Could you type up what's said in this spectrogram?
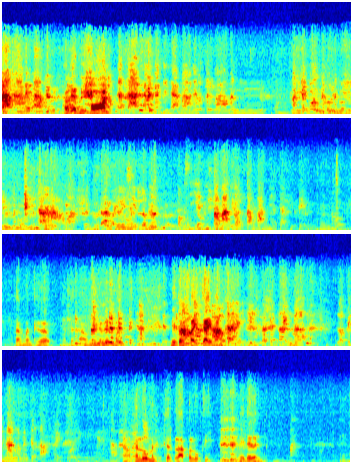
ตามหาหรือเปล่าเขาเรียกนิวรณ์รักษาการก็คือตามมัหานรู้สึกว่ามันมันไม่ง่วงแต่ว่ามันมันจะหาวอะการเคยชินและมั้งออกซิเจนประมาณสองสามวันเนี่ยจากที่เป็น ทั้งมันเถอะ มันจะหาไงก็เรื่องมัน ไม่ต้องใส่ใจมันให้อิ่มแล้วก็นั่งคิดว่าเราไปนั่งแล้วมันจะหลับไปกลัวอย่างนี้ไงอ้าวถ้ารู้มันจะหลับก็ลุกสิให้เดินอืม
